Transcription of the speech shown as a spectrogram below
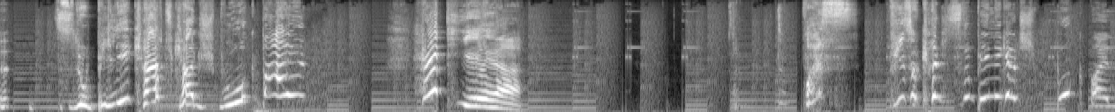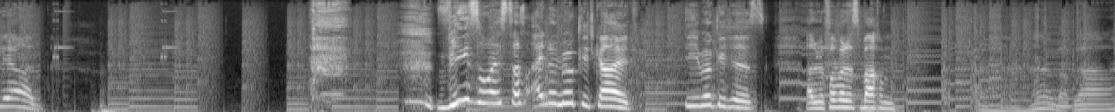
Äh, Snobilikat kann Spukball? Heck yeah! Was? Wieso kann Snobilikat Spukball lernen? Wieso ist das eine Möglichkeit, die möglich ist? Also bevor wir das machen. Aha, bla bla.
